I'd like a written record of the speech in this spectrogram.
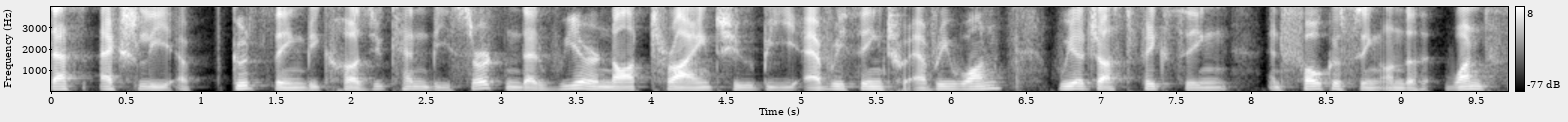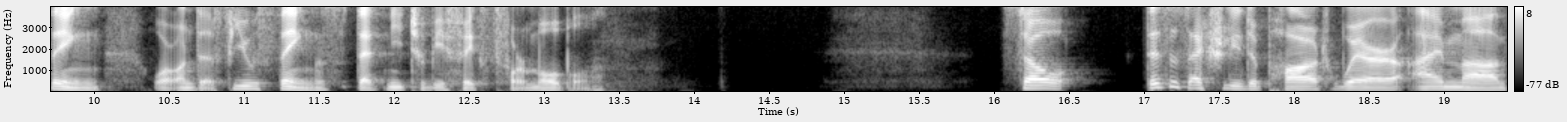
that's actually a good thing because you can be certain that we are not trying to be everything to everyone. We are just fixing and focusing on the one thing or on the few things that need to be fixed for mobile. So this is actually the part where I'm uh,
